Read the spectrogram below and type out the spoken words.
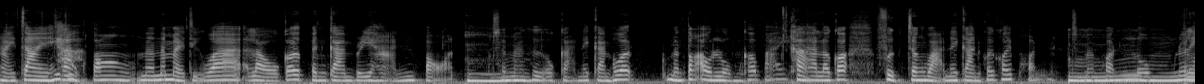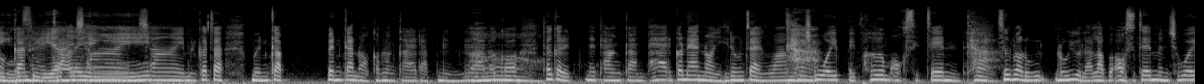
หายใจให้ค่ะถูกต้องนั่นนั่นหมายถึงว่าเราก็เป็นการบริหารปอดอืมใช่ไหมคือโอกาสในการเพราะว่า มันต้องเอาลมเข้าไปค่ะนแล้วก็ฝึกจังหวะในการค่อย ๆ ผ่อนใช่ไหมอืมผ่อนลมเรื่องของการหายใจเปล่งเสียงอะไรอย่างใช่นี้ใช่ มันก็จะเหมือนกับ เป็นการออกกำลังกายระดับหนึ่งนะอ๋คะอแล้วก็ถ้าเกิดในทางการแพทย์ก็แน่นอนอย่างที่น้องแจงว่ามันค่ะช่วยไปเพิ่มออกซิเจนค่ะซึ่งเรารู้รู้อยู่แล้วเราว่าออกซิเจนมันช่วย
